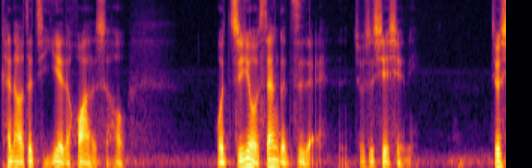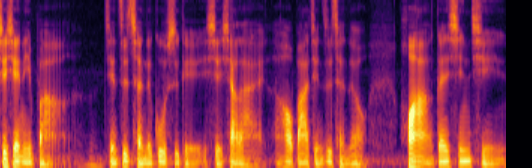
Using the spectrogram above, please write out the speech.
看到这几页的话的时候，我只有三个字，哎，就是谢谢你，就谢谢你把简志成的故事给写下来，然后把简志成的。画跟心情，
